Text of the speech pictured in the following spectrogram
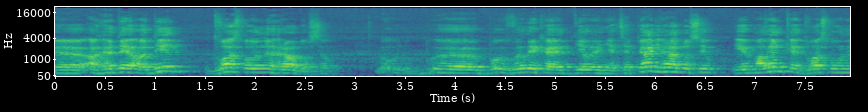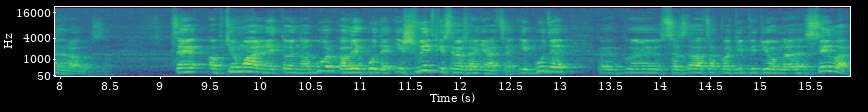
е, АГД-1 2,5 градуса. Велике ділення це 5 градусів і маленьке 2,5 градуса. Це оптимальний той набор, коли буде і швидкість розганятися, і буде е, создаватися підйомна сила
